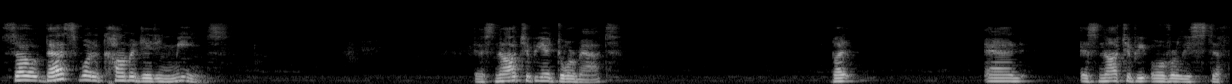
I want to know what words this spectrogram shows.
So that's what accommodating means. It's not to be a doormat, but and it's not to be overly stiff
